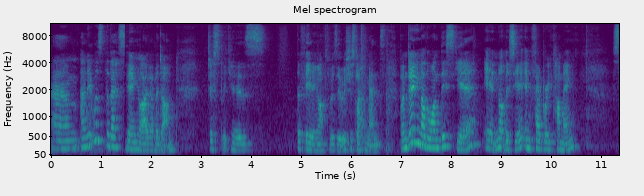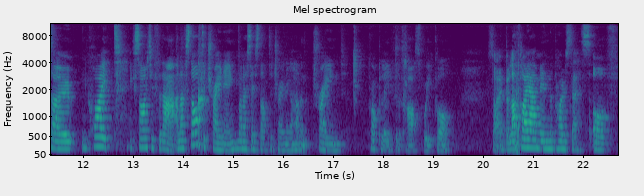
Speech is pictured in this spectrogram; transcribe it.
Um, and it was the best thing I've ever done just because the feeling afterwards, it was just like immense. But I'm doing another one this year, in, not this year, in February coming. So I'm quite excited for that. And I've started training. When I say started training, I haven't trained properly for the past week or so. But like I am in the process of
